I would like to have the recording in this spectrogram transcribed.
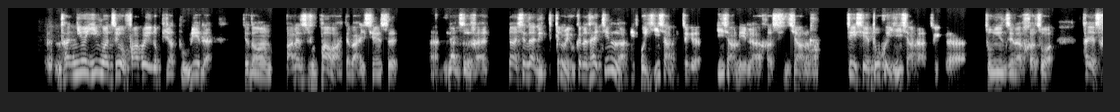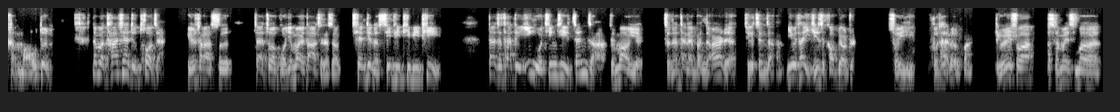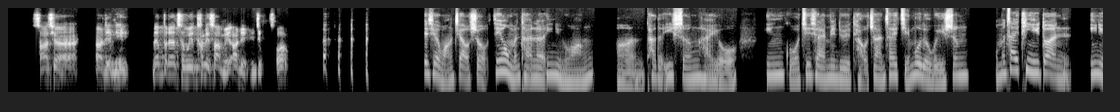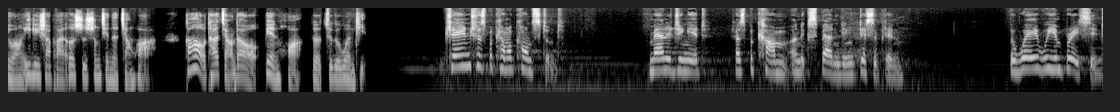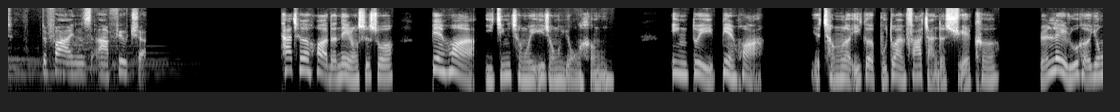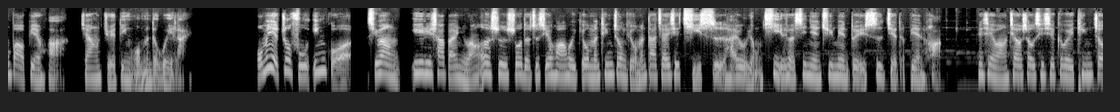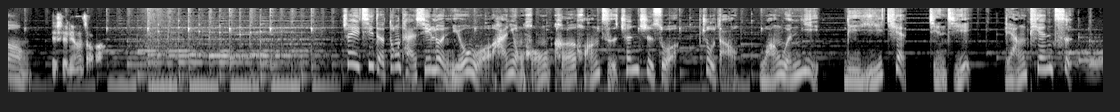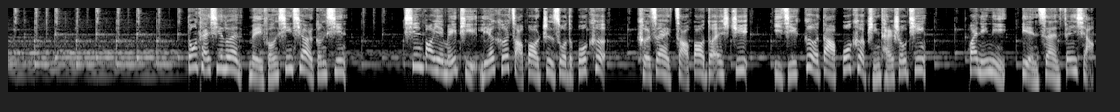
他因为英国只有发挥一个比较独立的这种 balance of power，对吧？以前是呃两岸制衡。那现在你跟美国跟得太近了，你会影响你这个影响力了和形象了吗？这些都会影响了这个中英之间的合作，它也是很矛盾。那么他现在就拓展，比如查拉斯在做国际贸易大臣的时候签订了 CPTPP，但是他对英国经济增长、对贸易只能带来百分之二的这个增长，因为它已经是高标准，所以不太乐观。有人说成为什么撒切尔二点零，那不能成为特里莎梅二点零就不错了。谢谢王教授，今天我们谈了英女王，嗯，她的一生，还有英国接下来面对的挑战。在节目的尾声，我们再听一段英女王伊丽莎白二世生前的讲话，刚好她讲到变化的这个问题。Change has become a constant. Managing it has become an expanding discipline. The way we embrace it defines our future. 他这个话的内容是说。变化已经成为一种永恒，应对变化也成了一个不断发展的学科。人类如何拥抱变化，将决定我们的未来。我们也祝福英国，希望伊丽莎白女王二世说的这些话，会给我们听众，给我们大家一些启示，还有勇气和信念去面对世界的变化。谢谢王教授，谢谢各位听众，谢谢联合早报。这一期的东谈西论由我韩永红和黄子琛制作，助导王文义、李怡倩剪辑，梁天赐。东谈西论每逢星期二更新，新报业媒体联合早报制作的播客，可在早报的 SG 以及各大播客平台收听。欢迎你点赞分享。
